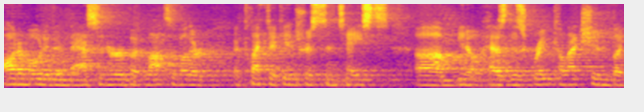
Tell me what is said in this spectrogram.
automotive ambassador, but lots of other eclectic interests and tastes. Um, you know, has this great collection, but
